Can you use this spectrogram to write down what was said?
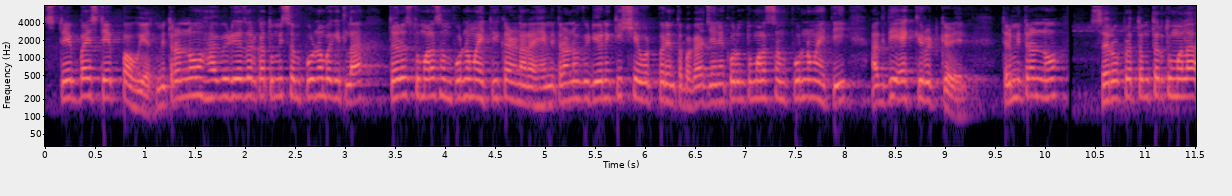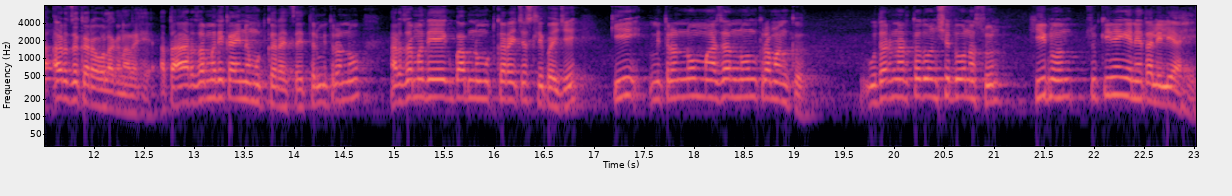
स्टेप बाय स्टेप पाहूयात. मित्रांनो हा व्हिडिओ जर का तुम्ही संपूर्ण बघितला तरच तुम्हाला संपूर्ण माहिती कळणार आहे. मित्रांनो व्हिडिओ नक्की शेवटपर्यंत बघा जेणेकरून तुम्हाला संपूर्ण माहिती अगदी ॲक्युरेट कळेल. तर मित्रांनो सर्वप्रथम तर तुम्हाला अर्ज करावा लागणार आहे. आता अर्जामध्ये काय नमूद करायचं आहे तर मित्रांनो अर्जामध्ये एक बाब नमूद करायची असली पाहिजे की मित्रांनो माझा नोंद क्रमांक उदाहरणार्थ दोनशे दोन असून ही नोंद चुकीने घेण्यात आलेली आहे.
